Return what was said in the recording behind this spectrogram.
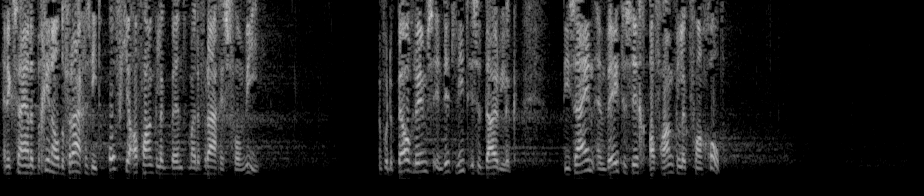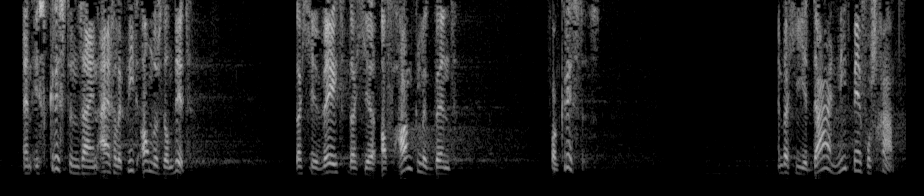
En ik zei aan het begin al, de vraag is niet of je afhankelijk bent, maar de vraag is van wie. En voor de pelgrims in dit lied is het duidelijk. Die zijn en weten zich afhankelijk van God. En is christen zijn eigenlijk niet anders dan dit? Dat je weet dat je afhankelijk bent van Christus. En dat je je daar niet meer voor schaamt.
